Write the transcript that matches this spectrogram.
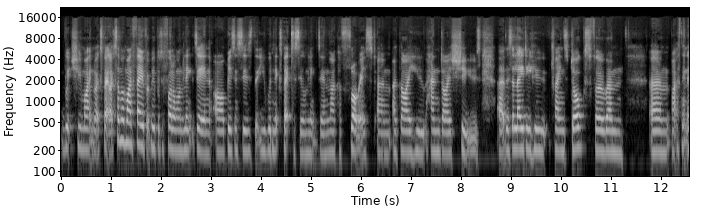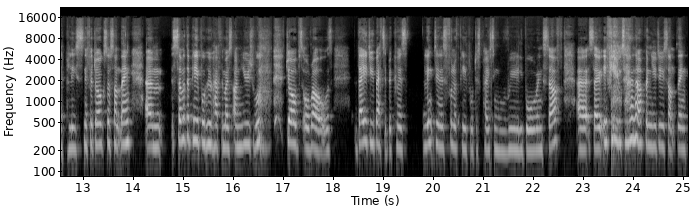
which you might not expect, like some of my favorite people to follow on LinkedIn are businesses that you wouldn't expect to see on LinkedIn, like a florist, um, a guy who hand dyes shoes. Uh, there's a lady who trains dogs for. Um, um, I think they're police sniffer dogs or something. Um, some of the people who have the most unusual jobs or roles they do better because LinkedIn is full of people just posting really boring stuff. Uh, so if you turn up and you do something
